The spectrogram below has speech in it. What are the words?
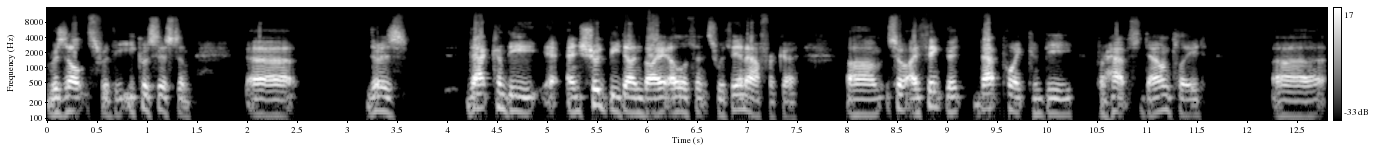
results for the ecosystem. Uh, there's that can be and should be done by elephants within Africa. Um, so I think that that point can be perhaps downplayed uh,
